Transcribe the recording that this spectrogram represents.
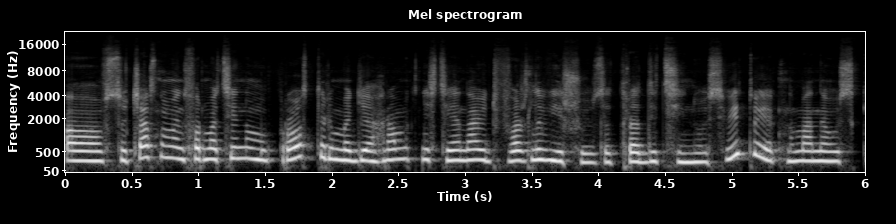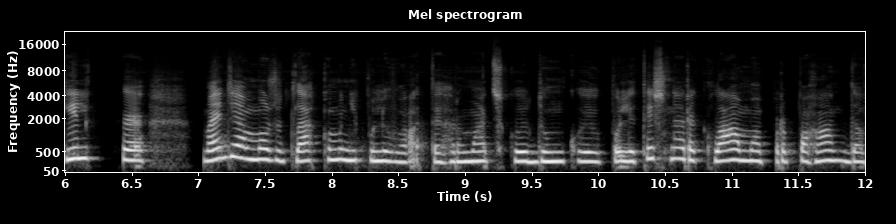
В сучасному інформаційному просторі медіаграмотність є навіть важливішою за традиційну освіту, як на мене, оскільки медіа можуть легко маніпулювати громадською думкою, політична реклама, пропаганда,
